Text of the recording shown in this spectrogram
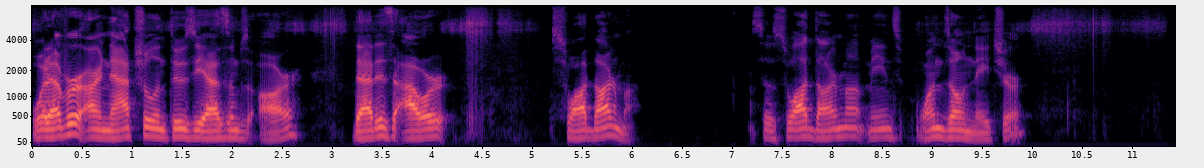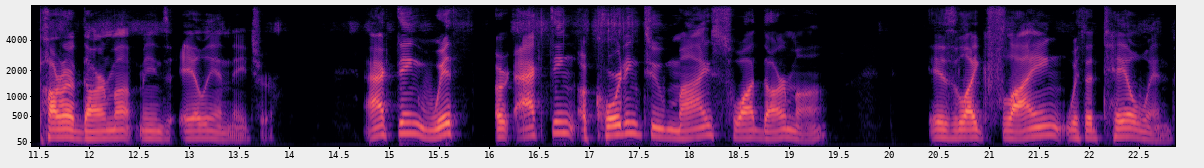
Whatever our natural enthusiasms are, that is our swadharma. So swadharma means one's own nature. Paradharma means alien nature. Acting with or acting according to my swadharma is like flying with a tailwind.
